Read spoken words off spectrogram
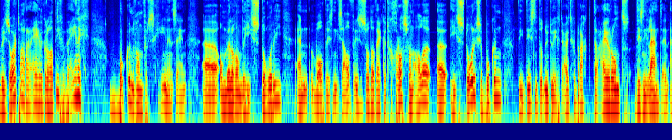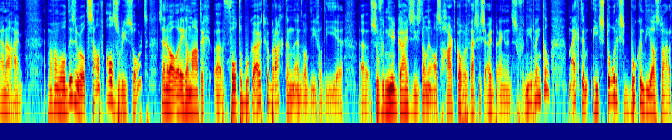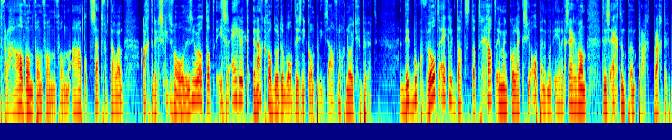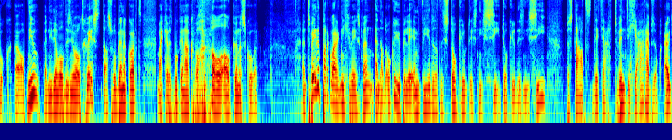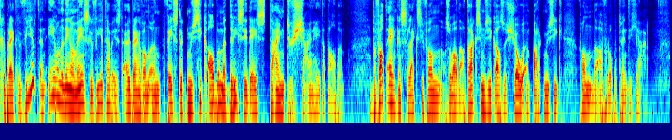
resort waar er eigenlijk relatief weinig boeken van verschenen zijn. Uh, omwille van de historie en Walt Disney zelf is het zo dat eigenlijk het gros van alle uh, historische boeken die Disney tot nu toe heeft uitgebracht draaien rond Disneyland in Anaheim. Maar van Walt Disney World zelf als resort zijn er wel regelmatig uh, fotoboeken uitgebracht. En, en van die, van die uh, uh, souvenir guides die ze dan in als hardcover versies uitbrengen in de souvenirwinkel. Maar echte historische boeken die als het ware het verhaal van, van, van, van A tot Z vertellen achter de geschiedenis van Walt Disney World. Dat is er eigenlijk in elk geval door de Walt Disney Company zelf nog nooit gebeurd dit boek vult eigenlijk dat, dat gat in mijn collectie op. En ik moet eerlijk zeggen van, het is echt een, een pracht, prachtig boek. Uh, opnieuw, ben niet in Walt Disney World geweest, dat is voor binnenkort. Maar ik heb het boek in elk geval al, al kunnen scoren. Een tweede park waar ik niet geweest ben, en dat ook een jubileum vierde, dat is Tokyo Disney Sea. Tokyo Disney Sea bestaat dit jaar 20 jaar, hebben ze ook uitgebreid gevierd. En een van de dingen we meest gevierd hebben, is het uitbrengen van een feestelijk muziekalbum met drie cd's. Time to Shine heet dat album. Bevat eigenlijk een selectie van zowel de attractiemuziek als de show- en parkmuziek van de afgelopen 20 jaar.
